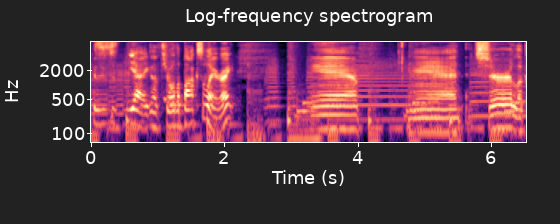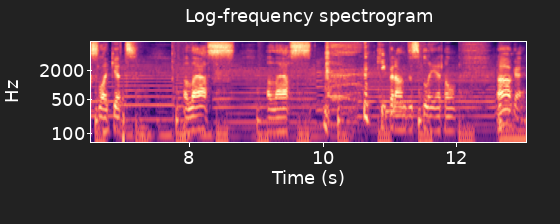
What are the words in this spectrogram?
Because just, yeah, you're gonna throw the box away, right? Yeah. Yeah, it sure looks like it. Alas. Alas. Keep it on display at home. Okay,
